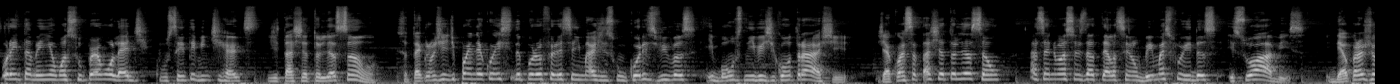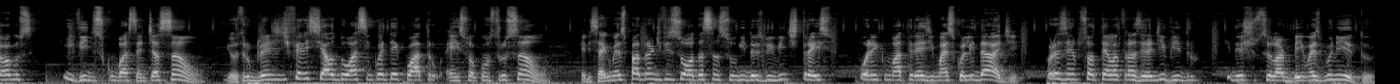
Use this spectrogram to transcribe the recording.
porém também é uma Super AMOLED com 120 Hz de taxa de atualização. Sua tecnologia de painel é conhecida por oferecer imagens com cores vivas e bons níveis de contraste. Já com essa taxa de atualização, as animações da tela serão bem mais fluidas e suaves, ideal para jogos e vídeos com bastante ação. E outro grande diferencial do A54 é em sua construção. Ele segue o mesmo padrão de visual da Samsung em 2023, porém com materiais de mais qualidade. Por exemplo, sua tela traseira de vidro, que deixa o celular bem mais bonito.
